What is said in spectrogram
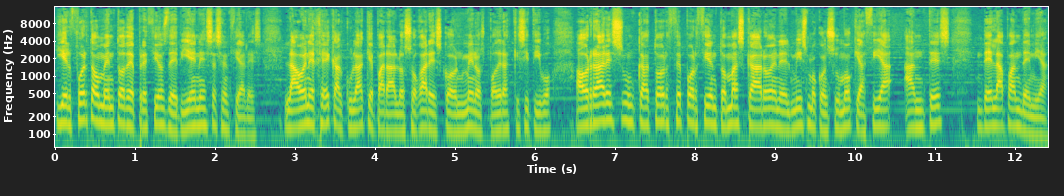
y el fuerte aumento de precios de bienes esenciales. La ONG calcula que para los hogares con menos poder adquisitivo, ahorrar es un 14% más caro en el mismo consumo que hacía antes de la pandemia,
